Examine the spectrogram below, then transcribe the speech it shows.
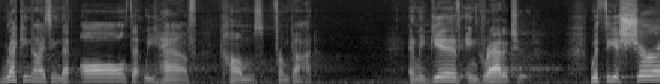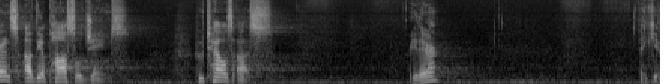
recognizing that all that we have comes from God. And we give in gratitude with the assurance of the Apostle James who tells us. Are you there? Thank you.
